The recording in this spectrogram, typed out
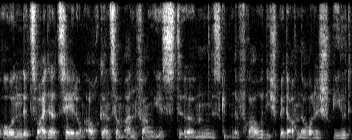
Und eine zweite Erzählung, auch ganz am Anfang, ist, ähm, es gibt eine Frau, die später auch eine Rolle spielt,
